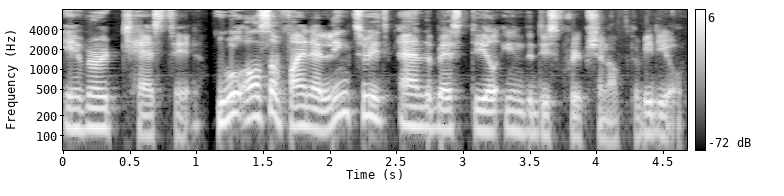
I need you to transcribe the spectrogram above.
ever tested. You will also find a link to it and the best deal in the description of the video.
